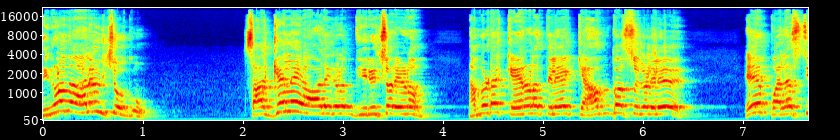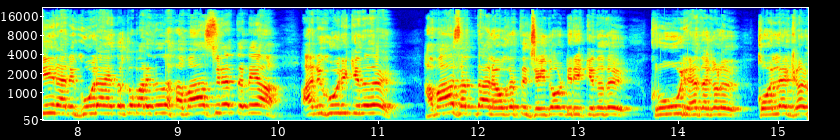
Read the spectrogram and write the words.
നിങ്ങളൊന്ന് ആലോചിച്ച് നോക്കൂ. സകല ആളുകളും തിരിച്ചറിയണം. നമ്മുടെ കേരളത്തിലെ ക്യാമ്പസുകളിൽ ഏ പലസ്തീൻ അനുകൂല എന്നൊക്കെ പറയുന്നത് ഹമാസിനെ തന്നെയാ അനുകൂലിക്കുന്നത്. ഹമാസ് എന്താ ലോകത്ത് ചെയ്തുകൊണ്ടിരിക്കുന്നത് ക്രൂരതകൾ കൊലകൾ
